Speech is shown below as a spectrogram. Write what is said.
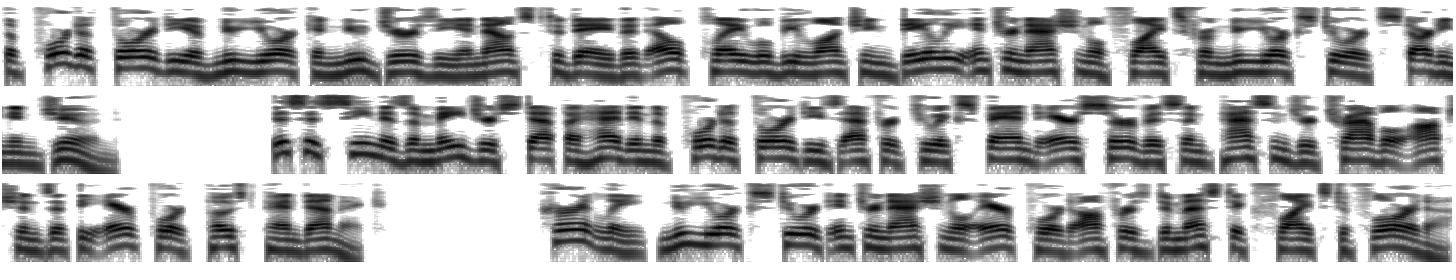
The Port Authority of New York and New Jersey announced today that L Play will be launching daily international flights from New York Stewart starting in June. This is seen as a major step ahead in the Port Authority's effort to expand air service and passenger travel options at the airport post-pandemic. Currently, New York Stewart International Airport offers domestic flights to Florida.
